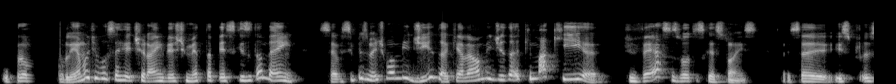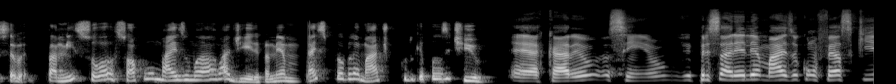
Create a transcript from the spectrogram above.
o problema de você retirar investimento da pesquisa também. Isso é simplesmente uma medida que ela é uma medida que maquia diversas outras questões. Isso, é, isso, isso é, para mim soa só como mais uma armadilha. Para mim é mais problemático do que positivo. É, cara, eu assim, eu precisaria ler mais. Eu confesso que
